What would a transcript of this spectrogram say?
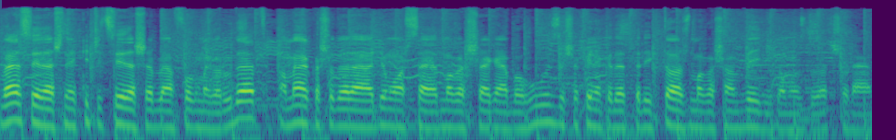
Válszélesnél kicsit szélesebben fog meg a rudat, a melkasod alá a gyomorszájad magasságába húz, és a könyöködet pedig tartsd magasan végig a mozdulat során.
